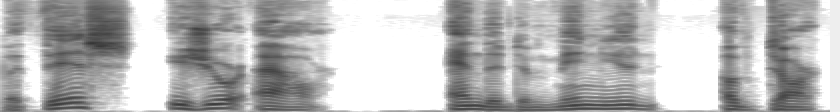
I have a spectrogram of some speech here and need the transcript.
But this is your hour and the dominion of darkness.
